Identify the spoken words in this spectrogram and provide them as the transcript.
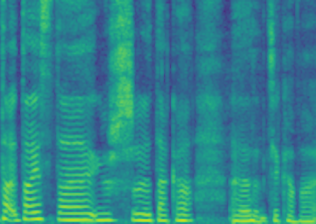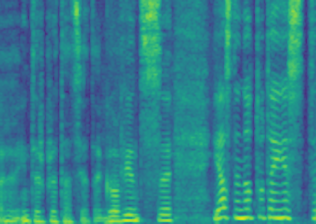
to, to jest e, już e, taka e, ciekawa interpretacja tego, więc jasne, no tutaj jest,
